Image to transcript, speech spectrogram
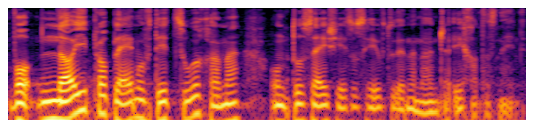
wo neue Probleme auf dich zukommen und du sagst, Jesus, hilf du diesen Menschen. Ich kann das nicht.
